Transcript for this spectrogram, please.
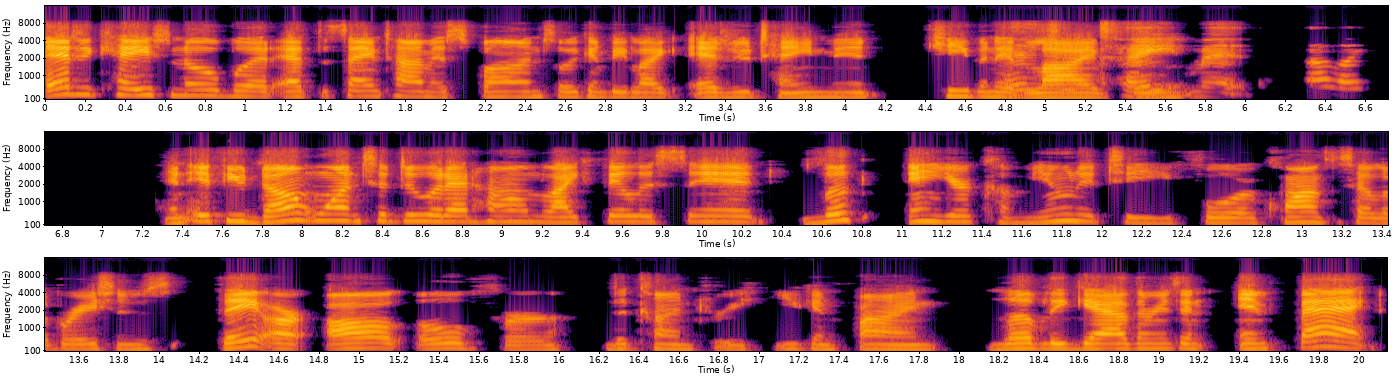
educational, but at the same time it's fun. So it can be like edutainment keeping it live. Entertainment. I like. And if you don't want to do it at home, like Phyllis said, look in your community for Kwanzaa celebrations. They are all over the country. You can find lovely gatherings. And in fact,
